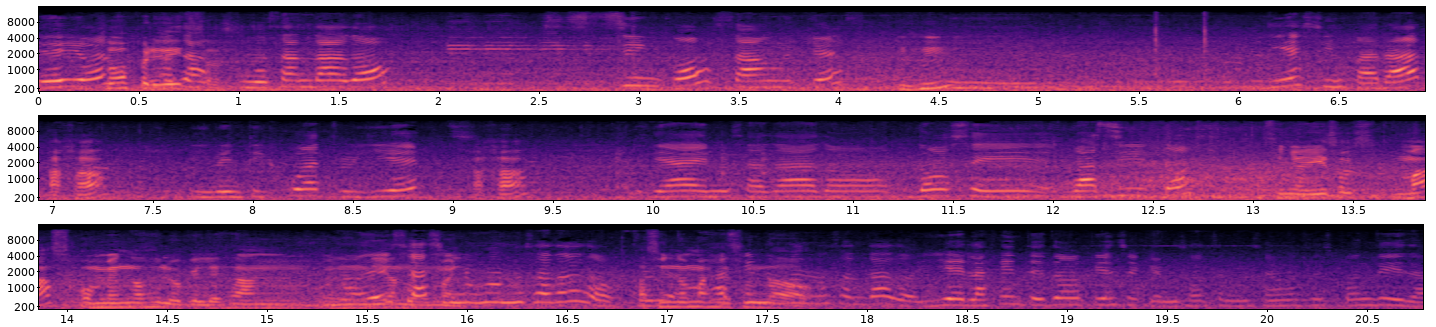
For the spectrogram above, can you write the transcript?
Ellos Somos nos, han- nos han dado cinco sándwiches Ujú. y 10 sin parar Ajá, y 24 jets. ajá. Ya nos ha dado 12 vasitos. Señor, ¿y eso es más o menos de lo que les dan en No, un día es así normal? nomás nos ha dado. Así nomás les Así han dado. nos han dado. Y la gente todo piensa que nosotros nos hemos respondido.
